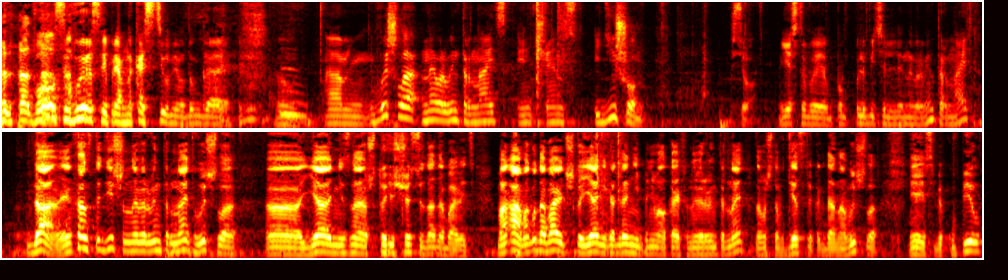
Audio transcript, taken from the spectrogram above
Волосы выросли прям на костюме у Думгая. Вышла Neverwinter Nights Enhanced Edition. Все. Если вы любитель Neverwinter Night, Да, Enhanced Edition Neverwinter Night вышла. Э, Я не знаю, что еще сюда добавить. А, могу добавить, что я никогда не понимал кайфа Neverwinter Night, потому что в детстве, когда она вышла, я ее себе купил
